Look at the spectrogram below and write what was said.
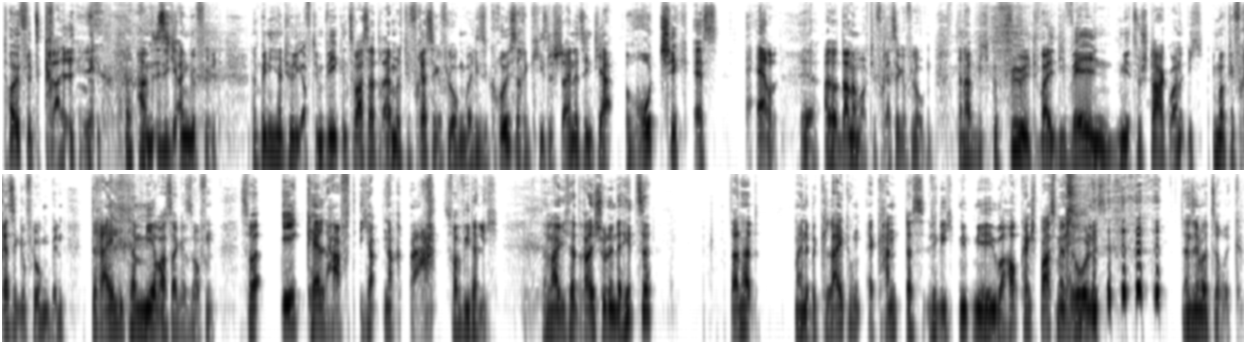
Teufelskrallen. Haben sie sich angefühlt. Dann bin ich natürlich auf dem Weg ins Wasser dreimal auf die Fresse geflogen, weil diese größere Kieselsteine sind ja rutschig as hell. Ja. Also dann nochmal auf die Fresse geflogen. Dann habe ich gefühlt, weil die Wellen mir zu stark waren und ich immer auf die Fresse geflogen bin, drei Liter Meerwasser gesoffen. Es war ekelhaft. Ich habe nach, ah, es war widerlich. Dann lag ich da drei Stunden in der Hitze. Dann hat meine Begleitung erkannt, dass wirklich mit mir überhaupt kein Spaß mehr zu holen ist. Dann sind wir zurück.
